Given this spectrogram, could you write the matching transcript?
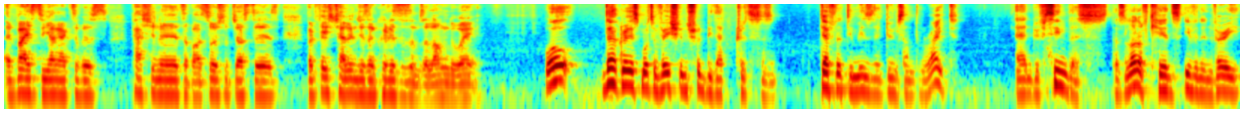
advice to young activists passionate about social justice but face challenges and criticisms along the way? Well, their greatest motivation should be that criticism. Definitely means they're doing something right. And we've seen this. There's a lot of kids, even in very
